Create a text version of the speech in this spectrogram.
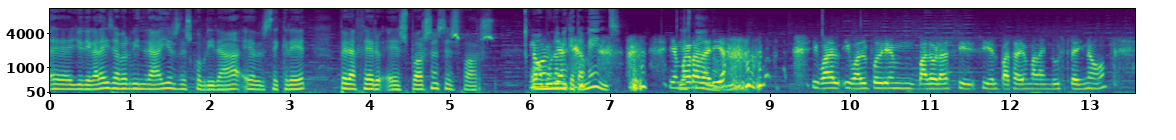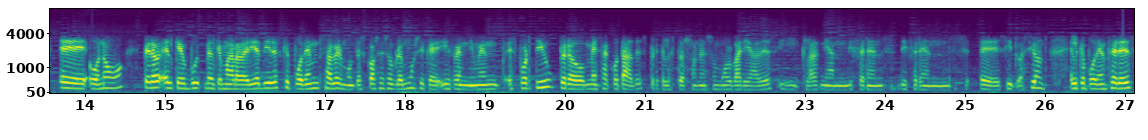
eh, jo dic, ara Isabel vindrà i ens descobrirà el secret per a fer esport sense esforç. No, o amb una ja- miqueta menys. ja Ja m'agradaria. està, igual, igual podríem valorar si, si el passàvem a la indústria i no, eh, o no, però el que, el que m'agradaria dir és que podem saber moltes coses sobre música i rendiment esportiu, però més acotades, perquè les persones són molt variades i, clar, n'hi ha diferents, diferents eh, situacions. El que podem fer és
